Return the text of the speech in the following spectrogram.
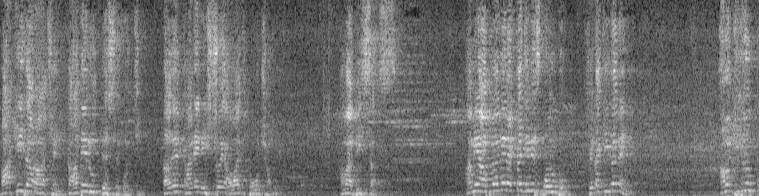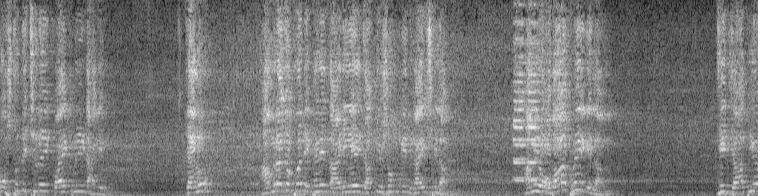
বাকি যারা আছেন, তাদের উদ্দেশ্যে বলছি। তাদের কানে নিশ্চয়ই আওয়াজ পৌঁছাবে। আমার বিশ্বাস। আমি আপনাদের একটা জিনিস বলব, সেটা কি জানেন? আমাকে কেউ কষ্ট দিচ্ছিল এই কয়েক মিনিট আগে। কেন? আমরা যখন এখানে দাঁড়িয়ে জাতীয় সংগীত গাইছিলাম, আমি অবাক হয়ে গেলাম যে জাতীয়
